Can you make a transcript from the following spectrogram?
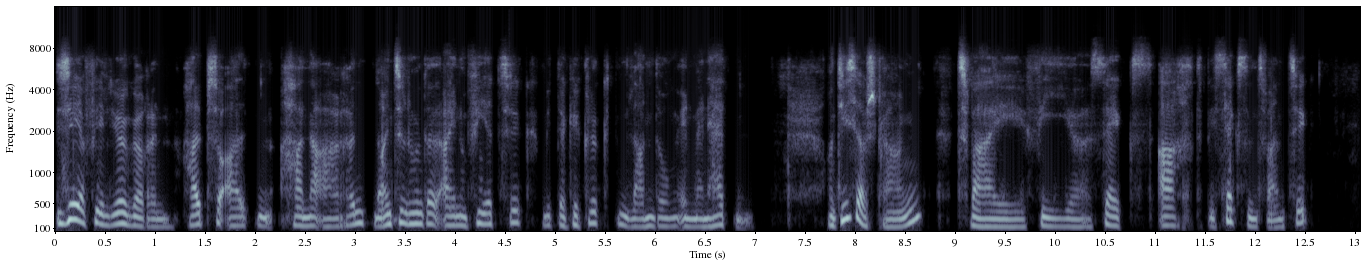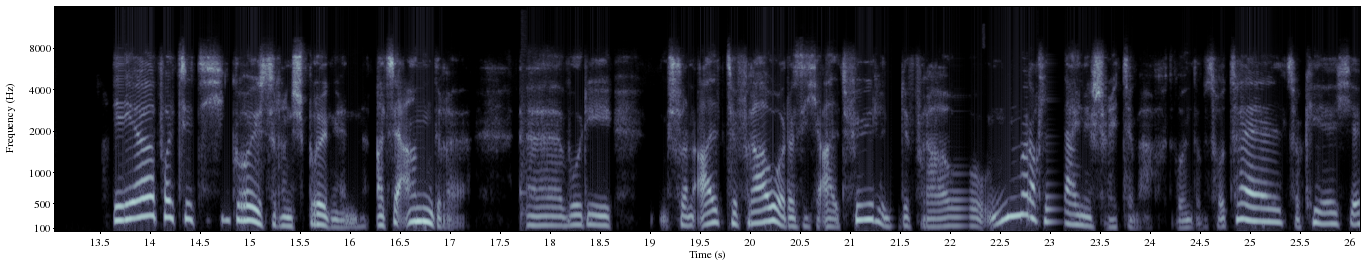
sehr viel jüngeren, halb so alten Hannah Arendt 1941 mit der geglückten Landung in Manhattan. Und dieser Strang, 2, 4, 6, 8 bis 26, der vollzieht sich in größeren Sprüngen als der andere, äh, wo die schon alte Frau oder sich alt fühlende Frau nur noch kleine Schritte macht, rund ums Hotel, zur Kirche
